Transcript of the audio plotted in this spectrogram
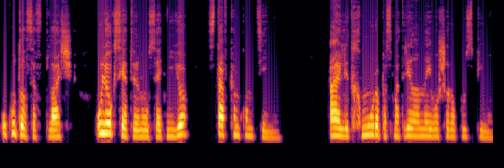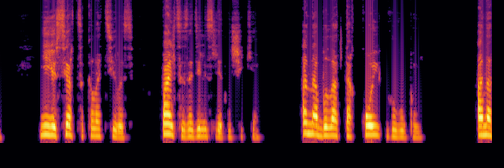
укутался в плащ, улегся и отвернулся от нее, став комком тени. Айлит хмуро посмотрела на его широкую спину. Ее сердце колотилось, пальцы задели след на щеке. Она была такой глупой. Она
